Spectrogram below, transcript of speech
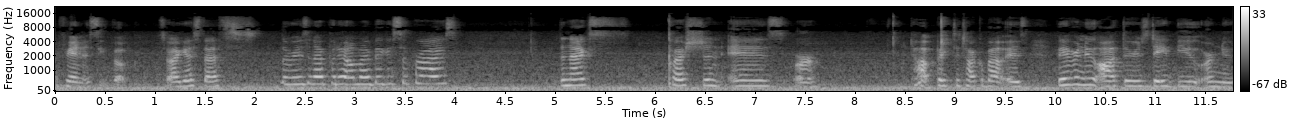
a fantasy book. So I guess that's the reason I put it on my biggest surprise. The next question is, or topic to talk about is favorite new authors, debut, or new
